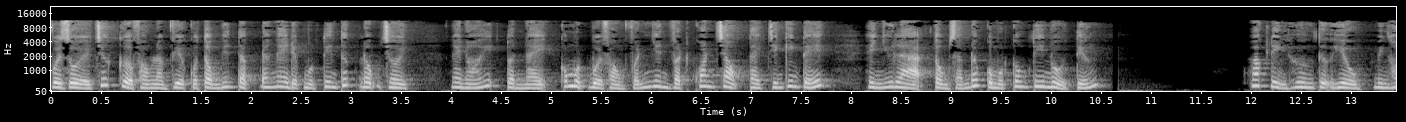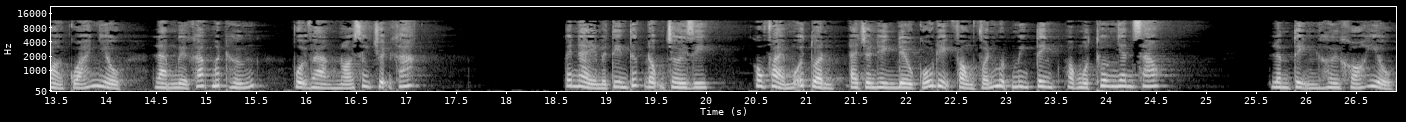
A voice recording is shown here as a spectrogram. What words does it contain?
Vừa rồi ở trước cửa phòng làm việc của tổng biên tập đang nghe được một tin tức động trời. Nghe nói tuần này có một buổi phỏng vấn nhân vật quan trọng tài chính kinh tế, hình như là tổng giám đốc của một công ty nổi tiếng. Hoác Đình Hương tự hiểu mình hỏi quá nhiều, làm người khác mất hứng, vội vàng nói sang chuyện khác. Cái này mà tin tức động trời gì? Không phải mỗi tuần đài truyền hình đều cố định phỏng vấn một minh tinh hoặc một thương nhân sao? Lâm Tịnh hơi khó hiểu.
